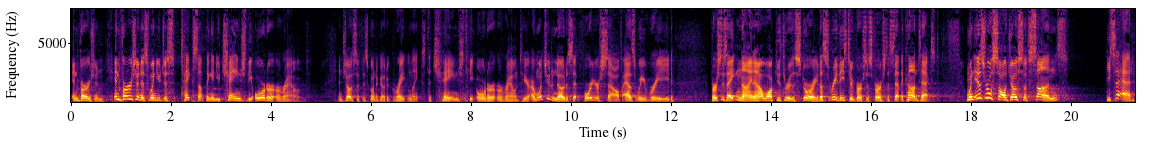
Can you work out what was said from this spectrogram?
Inversion. Inversion is when you just take something and you change the order around. And Joseph is going to go to great lengths to change the order around here. I want you to notice it for yourself as we read verses 8 and 9, and I'll walk you through the story. Let's read these two verses first to set the context. When Israel saw Joseph's sons, he said,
